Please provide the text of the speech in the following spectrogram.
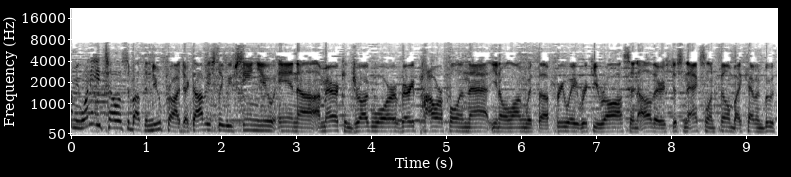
Tommy, why don't you tell us about the new project? Obviously, we've seen you in uh, American Drug War, very powerful in that, you know, along with uh, Freeway Ricky Ross and others. Just an excellent film by Kevin Booth.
